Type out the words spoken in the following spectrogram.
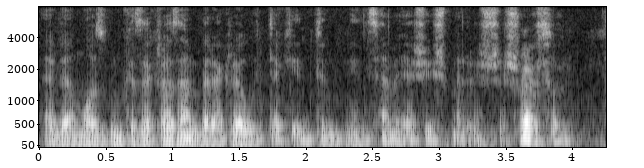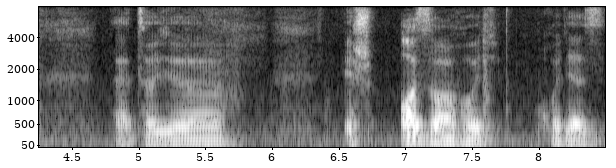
ebben mozgunk, ezekre az emberekre úgy tekintünk, mint személyes ismerősre sokszor. Persze. Tehát, hogy és azzal, hogy, hogy ez,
